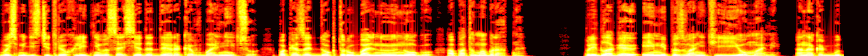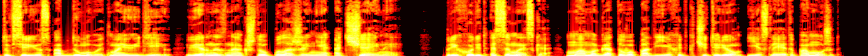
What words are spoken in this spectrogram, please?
83-летнего соседа Дерека в больницу, показать доктору больную ногу, а потом обратно. Предлагаю Эми позвонить ее маме. Она как будто всерьез обдумывает мою идею, верный знак, что положение отчаянное. Приходит смс -ка. мама готова подъехать к четырем, если это поможет.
